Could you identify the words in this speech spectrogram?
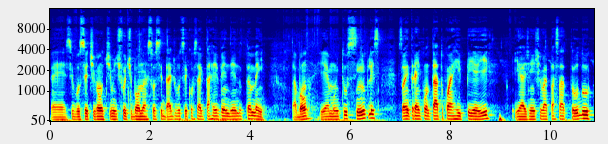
É, se você tiver um time de futebol na sua cidade, você consegue estar tá revendendo também, tá bom? E é muito simples, só entrar em contato com a RP aí e a gente vai passar tudo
